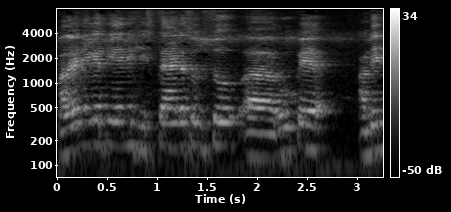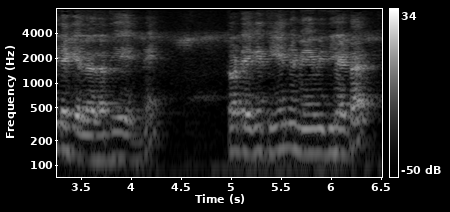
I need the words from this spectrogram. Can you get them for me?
පළවෙනි එකේ තියෙන්නේ හිස්තැනට සුදුසු රූපය අඳින්න කියලා තියෙන්නේ. එතකොට ඒකේ තියෙන්නේ මේ විදිහට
